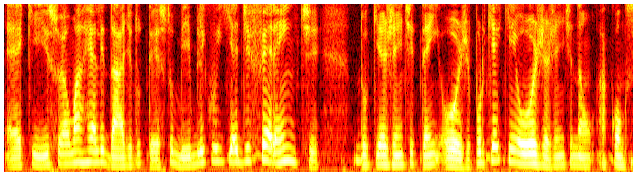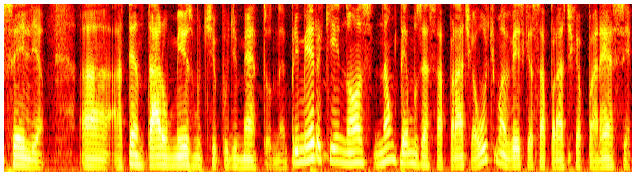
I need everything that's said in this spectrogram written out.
é que isso é uma realidade do texto bíblico e que é diferente do que a gente tem hoje. Por que, que hoje a gente não aconselha a, a tentar o mesmo tipo de método? Né? Primeiro que nós não temos essa prática, a última vez que essa prática aparece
